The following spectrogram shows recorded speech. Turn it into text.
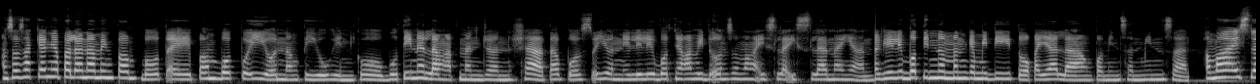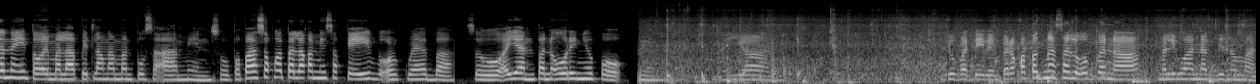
Ang sasakyan niya pala naming pump boat ay pump boat po iyon ng tiyuhin ko. Buti na lang at nandyan siya. Tapos, ayun, nililibot niya kami doon sa mga isla-isla na yan. Naglilibot din naman kami dito, kaya lang paminsan-minsan. Ang mga isla na ito ay malapit lang naman po sa amin. So, papasok nga pala kami sa cave or kuweba. So, ayan, panoorin niyo po. Ayan. Medyo madilim. Pero kapag nasa loob ka na, maliwanag din naman.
